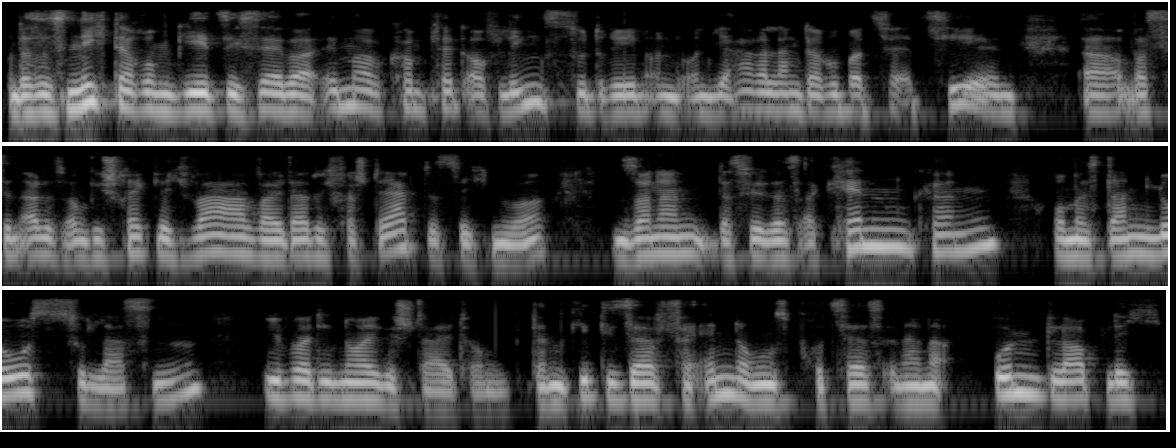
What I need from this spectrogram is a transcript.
Und dass es nicht darum geht, sich selber immer komplett auf links zu drehen und, und jahrelang darüber zu erzählen, äh, was denn alles irgendwie schrecklich war, weil dadurch verstärkt es sich nur, sondern dass wir das erkennen können, um es dann loszulassen über die Neugestaltung. Dann geht dieser Veränderungsprozess in einer unglaublich,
